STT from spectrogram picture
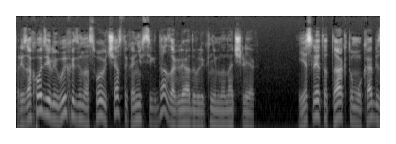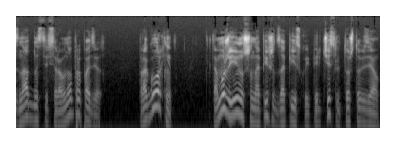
При заходе или выходе на свой участок они всегда заглядывали к ним на ночлег. Если это так, то мука без надобности все равно пропадет. Прогоркнет. К тому же юноша напишет записку и перечислит то, что взял.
